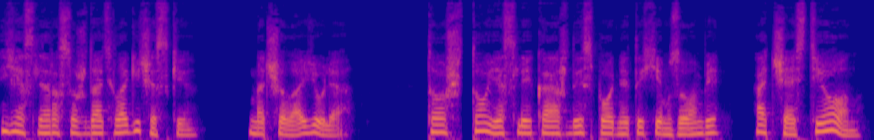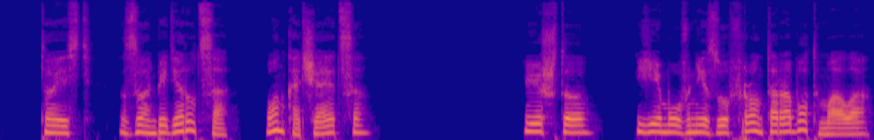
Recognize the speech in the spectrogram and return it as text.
«Если рассуждать логически», — начала Юля, — «то что, если каждый из поднятых им зомби — отчасти он?» То есть зомби дерутся, он качается. И что, ему внизу фронта работ мало?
